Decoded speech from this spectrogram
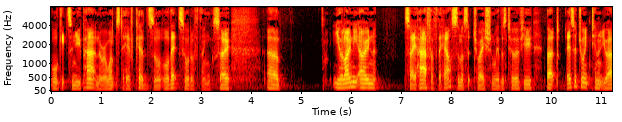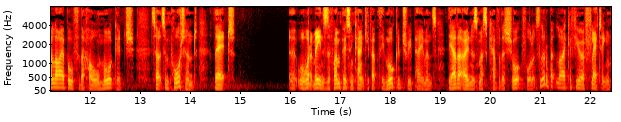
or gets a new partner or wants to have kids or, or that sort of thing. So uh, you'll only own, say, half of the house in a situation where there's two of you, but as a joint tenant, you are liable for the whole mortgage. So it's important that uh, well, what it means is if one person can't keep up with their mortgage repayments, the other owners must cover the shortfall. It's a little bit like if you're a flatting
